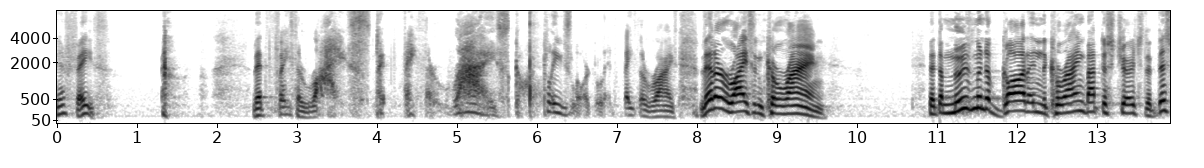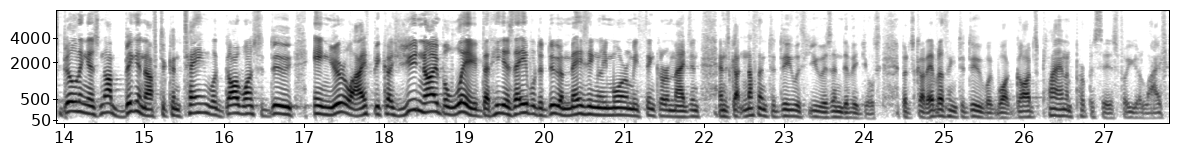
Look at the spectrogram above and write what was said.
Their faith. let faith arise. Let faith arise, God. Please, Lord, let faith arise. Let it arise in Kerang that the movement of God in the Kerang Baptist Church, that this building is not big enough to contain what God wants to do in your life because you now believe that He is able to do amazingly more than we think or imagine, and it's got nothing to do with you as individuals, but it's got everything to do with what God's plan and purpose is for your life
